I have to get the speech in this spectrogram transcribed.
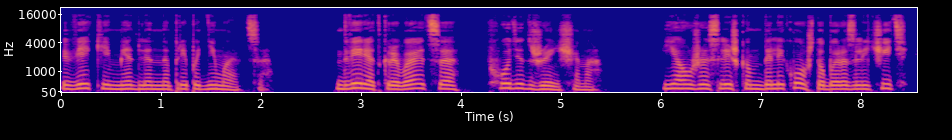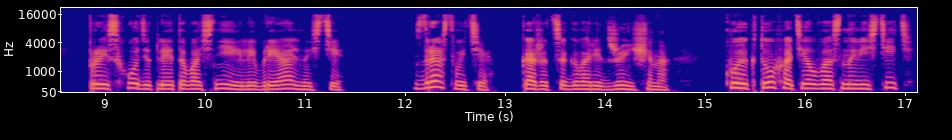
веки медленно приподнимаются. Дверь открывается, входит женщина. Я уже слишком далеко, чтобы различить, происходит ли это во сне или в реальности. «Здравствуйте», — кажется, говорит женщина. «Кое-кто хотел вас навестить».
